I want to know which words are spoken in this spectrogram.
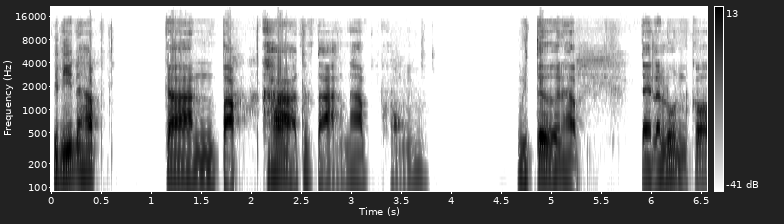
ทีนี้นะครับการปรับค่าต่างๆนะครับของมิเตอร์นะครับ แต่ละรุ่นก็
